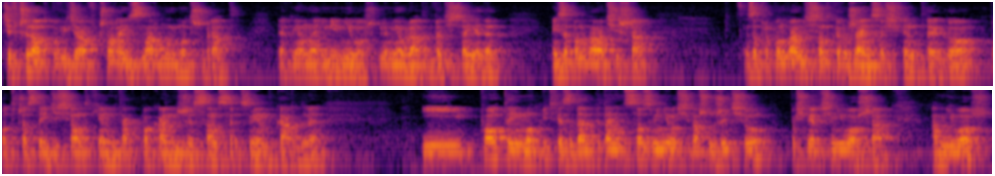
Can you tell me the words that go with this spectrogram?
dziewczyna odpowiedziała, wczoraj zmarł mój młodszy brat. Jak miał na imię? Miłosz. Ile miał lat? 21. No I zapanowała cisza. Zaproponowałem dziesiątkę różańca świętego. Podczas tej dziesiątki oni tak płakali, że sam serce miałem w gardle. I po tej modlitwie zadałem pytanie, co zmieniło się w waszym życiu po śmierci Miłosza. A Miłosz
